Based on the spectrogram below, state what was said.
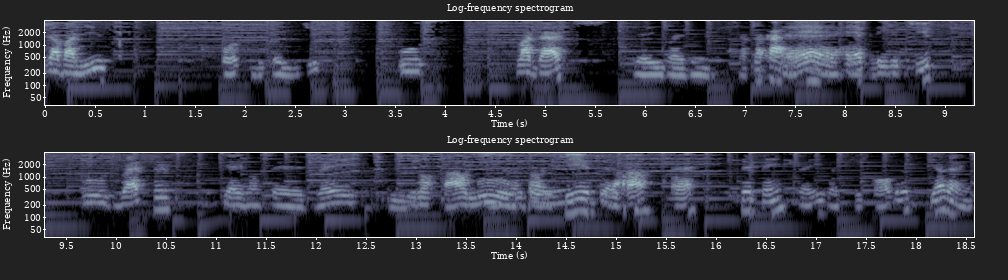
javalis, porcos coisa do tipo, os lagartos, e aí vai vir Jacaré, répteis desse tipo, os raptors, que aí vão ser drakes dinossaurinhos coisa do tipo e tal. É. serpentes, aí vai ter cobras e aranhas.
